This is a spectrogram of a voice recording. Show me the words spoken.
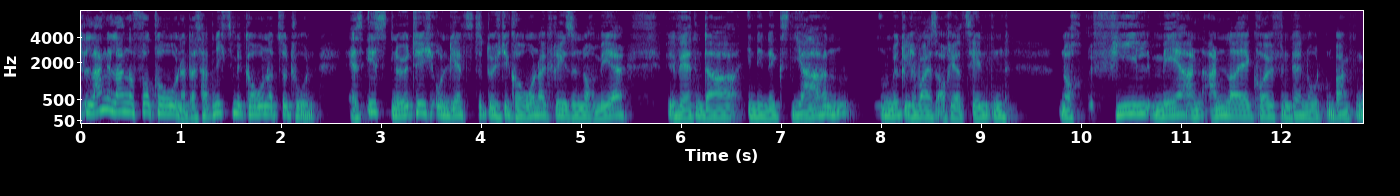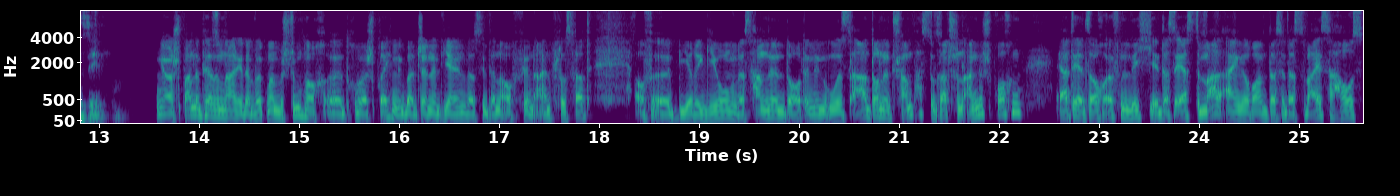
lange, lange vor Corona. Das hat nichts mit Corona zu tun. Es ist nötig und jetzt durch die Corona-Krise noch mehr. Wir werden da in den nächsten Jahren, möglicherweise auch Jahrzehnten, noch viel mehr an Anleihekäufen der Notenbanken sehen. Ja, spannende Personalie. Da wird man bestimmt noch äh, drüber sprechen, über Janet Yellen, was sie dann auch für einen Einfluss hat auf äh, die Regierung, das Handeln dort in den USA. Donald Trump hast du gerade schon angesprochen. Er hatte jetzt auch öffentlich äh, das erste Mal eingeräumt, dass er das Weiße Haus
